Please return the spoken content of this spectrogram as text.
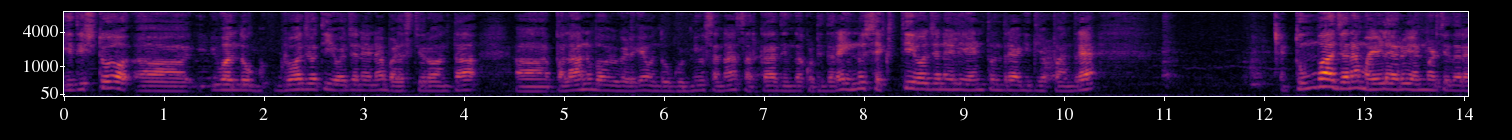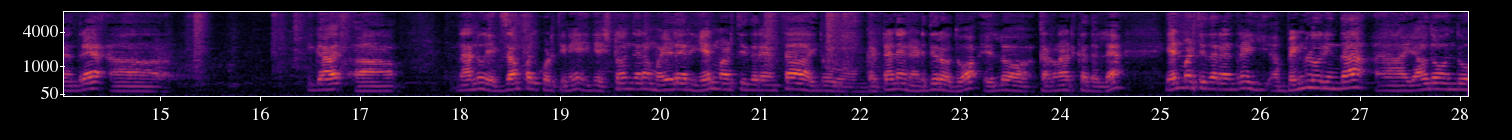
ಇದಿಷ್ಟು ಈ ಒಂದು ಗೃಹಜ್ಯೋತಿ ಯೋಜನೆಯನ್ನ ಬಳಸ್ತಿರೋ ಅಂತ ಫಲಾನುಭವಿಗಳಿಗೆ ಒಂದು ಗುಡ್ ನ್ಯೂಸ್ ಅನ್ನ ಸರ್ಕಾರದಿಂದ ಕೊಟ್ಟಿದ್ದಾರೆ. ಇನ್ನು ಶಕ್ತಿ ಯೋಜನೆಯಲ್ಲಿ ಏನ್ ತೊಂದರೆ ಆಗಿದ್ಯಪ್ಪ ಅಂದ್ರೆ, ತುಂಬಾ ಜನ ಮಹಿಳೆಯರು ಏನ್ ಮಾಡ್ತಿದ್ದಾರೆ ಅಂದ್ರೆ ಈಗ ನಾನು ಎಕ್ಸಾಂಪಲ್ ಕೊಡ್ತೀನಿ. ಈಗ ಎಷ್ಟೊಂದು ಜನ ಮಹಿಳೆಯರು ಏನ್ ಮಾಡ್ತಿದ್ದಾರೆ ಅಂತ ಇದು ಘಟನೆ ನಡೆದಿರೋದು, ಎಲ್ಲೋ ಕರ್ನಾಟಕದಲ್ಲೇ. ಏನ್ ಮಾಡ್ತಿದ್ದಾರೆ ಅಂದ್ರೆ ಬೆಂಗಳೂರಿಂದ ಯಾವ್ದೋ ಒಂದು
